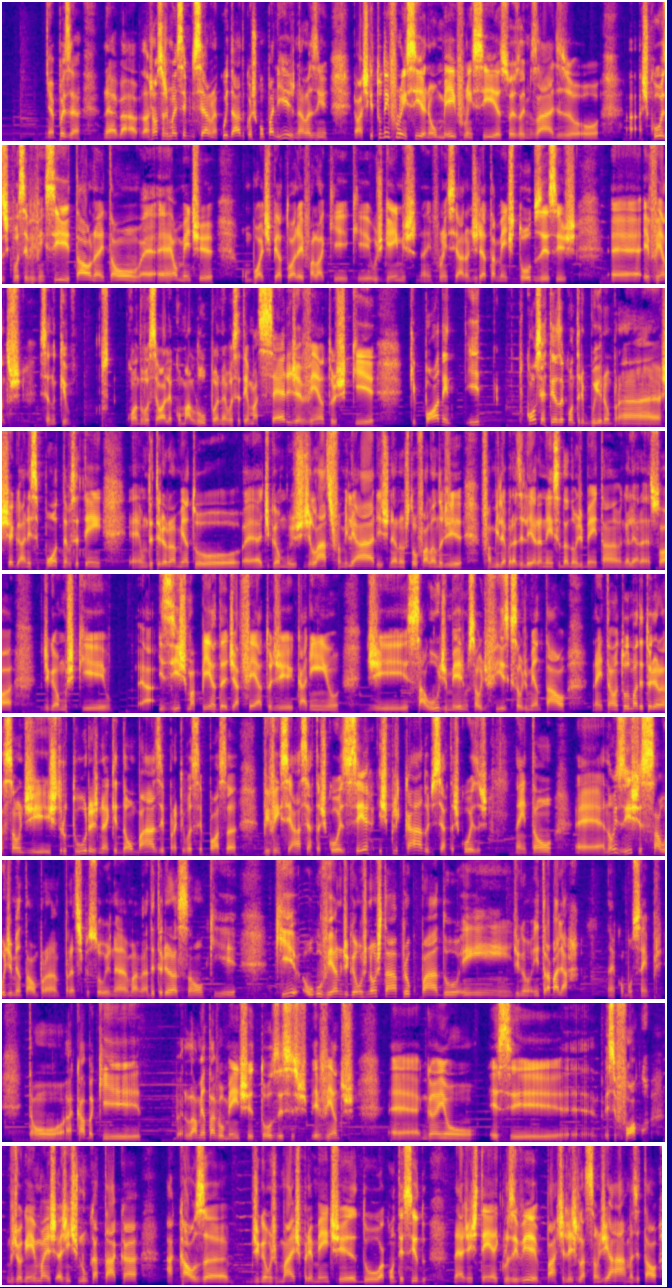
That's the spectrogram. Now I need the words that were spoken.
É, pois é, né? As nossas mães sempre disseram, né? Cuidado com as companhias, né? Elas, eu acho que tudo influencia, né? O meio influencia, suas amizades, o, as coisas que você vivencia e tal, né? Então é, é realmente um bode expiatório aí falar que, que os games né, influenciaram diretamente todos esses é, eventos, sendo que quando você olha com uma lupa, né? Você tem uma série de eventos que, que podem ir com certeza contribuíram para chegar nesse ponto, né? Você tem é, um deterioramento, é, digamos, de laços familiares, né? Não estou falando de família brasileira nem cidadão de bem, tá, galera? É só, digamos que existe uma perda de afeto, de carinho, de saúde mesmo, saúde física, saúde mental, né? Então é toda uma deterioração de estruturas, né, que dão base para que você possa vivenciar certas coisas, ser explicado de certas coisas, né? Então é, não existe saúde mental para essas pessoas, né? Uma, uma deterioração que que o governo, digamos, não está preocupado em, digamos, em trabalhar né, como sempre. Então acaba que lamentavelmente todos esses eventos é, ganham esse esse foco no videogame, mas a gente nunca ataca a causa digamos mais premente do acontecido, né? A gente tem inclusive parte de legislação de armas e tal.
